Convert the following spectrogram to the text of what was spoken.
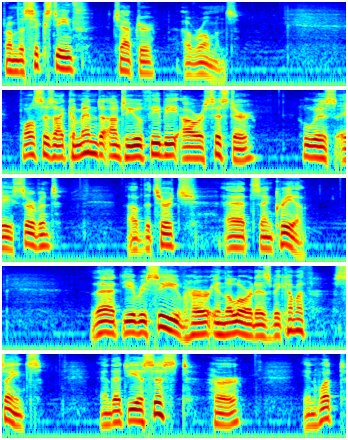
from the 16th chapter of Romans. Paul says, I commend unto you Phoebe, our sister, who is a servant of the church at Cenchrea, that ye receive her in the Lord as becometh saints, and that ye assist her in what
